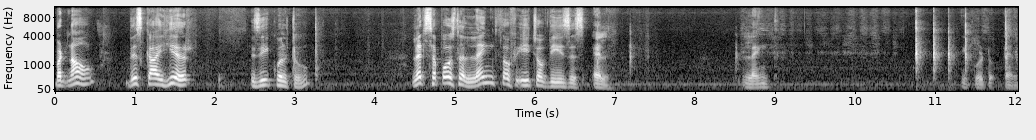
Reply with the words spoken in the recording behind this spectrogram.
But now this guy here is equal to let us suppose the length of each of these is L length equal to L okay.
